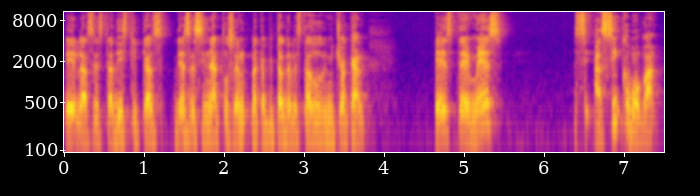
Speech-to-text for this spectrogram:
eh, las estadísticas de asesinatos en la capital del estado de Michoacán. Este mes, así como va,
